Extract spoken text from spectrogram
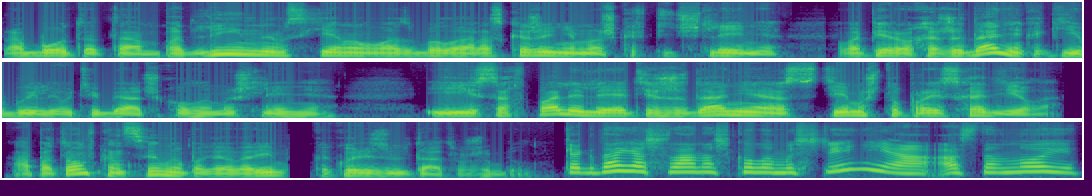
работа там по длинным схемам у вас была. Расскажи немножко впечатления. Во-первых, ожидания, какие были у тебя от школы мышления, и совпали ли эти ожидания с тем, что происходило. А потом в конце мы поговорим, какой результат уже был. Когда я шла на школу мышления, основной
